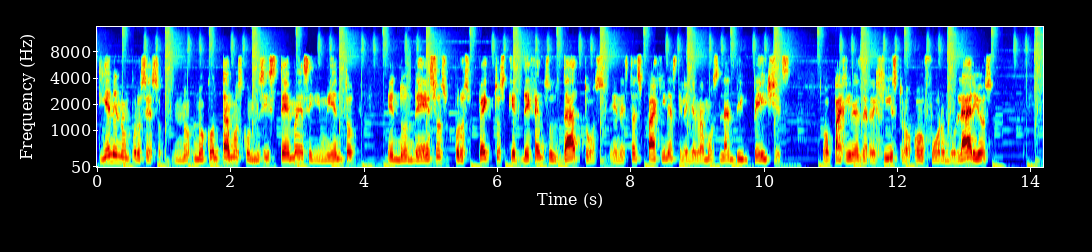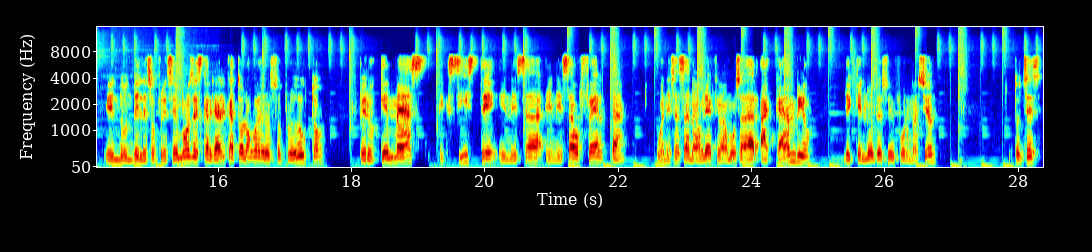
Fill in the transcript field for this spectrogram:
tienen un proceso, no, no contamos con un sistema de seguimiento en donde esos prospectos que dejan sus datos en estas páginas que le llamamos landing pages o páginas de registro o formularios, en donde les ofrecemos descargar el catálogo de nuestro producto, pero ¿qué más existe en esa, en esa oferta o en esa zanahoria que vamos a dar a cambio de que nos dé su información? Entonces,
